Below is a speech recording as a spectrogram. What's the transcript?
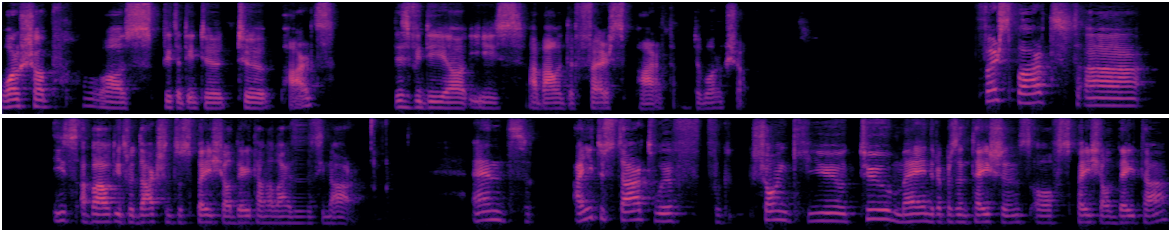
workshop was split into two parts. This video is about the first part of the workshop. First part uh, is about introduction to spatial data analysis in R. And I need to start with showing you two main representations of spatial data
